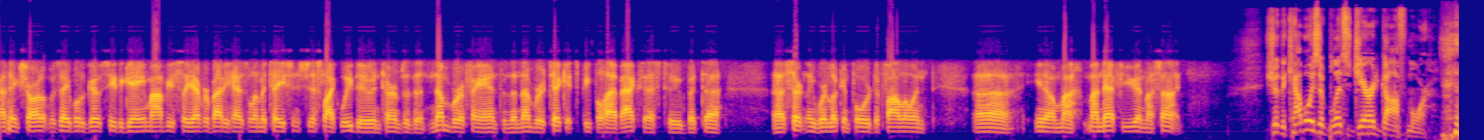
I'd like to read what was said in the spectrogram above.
I think Charlotte was able to go see the game. Obviously, everybody has limitations, just like we do, in terms of the number of fans and the number of tickets people have access to. But uh, uh, certainly, we're looking forward to following. Uh, you know, my my nephew and my son. Should the Cowboys have blitzed Jared Goff more?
